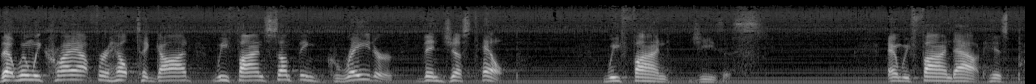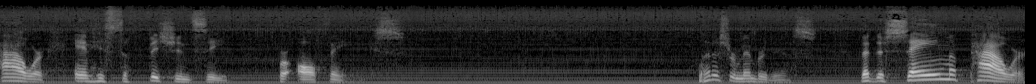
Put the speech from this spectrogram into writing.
that when we cry out for help to God, we find something greater than just help. We find Jesus and we find out his power and his sufficiency for all things. Let us remember this that the same power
